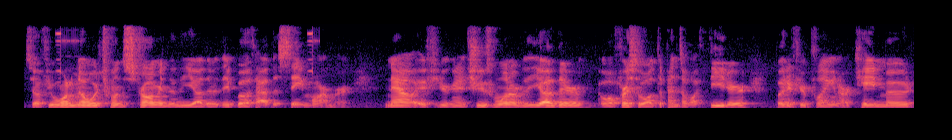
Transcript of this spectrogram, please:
So if you want to know which one's stronger than the other, they both have the same armor. Now, if you're going to choose one over the other, well, first of all, it depends on what theater, but if you're playing in arcade mode,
